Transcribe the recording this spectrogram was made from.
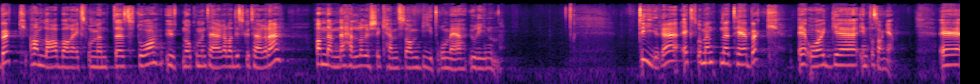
Buck han lar bare eksperimentet stå uten å kommentere eller diskutere det. Han nevner heller ikke hvem som bidro med urinen. Dyreeksperimentene til Buck er òg eh, interessante. Eh,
